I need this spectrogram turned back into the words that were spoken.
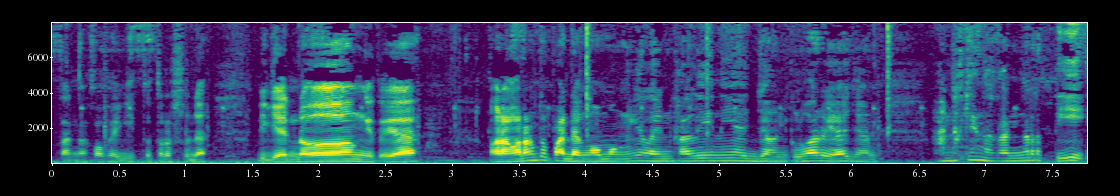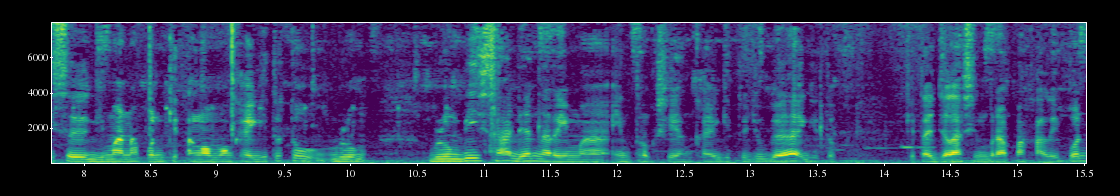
Tetangga kok kayak gitu terus sudah digendong gitu ya. Orang-orang tuh pada ngomongnya lain kali ini ya jangan keluar ya jangan. Anaknya nggak akan ngerti segimanapun kita ngomong kayak gitu tuh belum belum bisa dia nerima instruksi yang kayak gitu juga gitu. Kita jelasin berapa kali pun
